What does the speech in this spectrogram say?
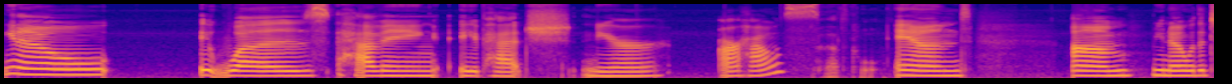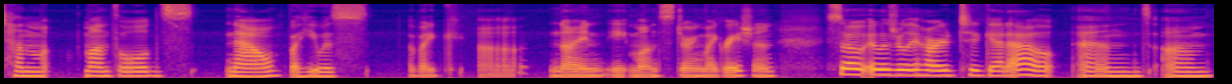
you know, it was having a patch near our house. That's cool. And, um, you know, with the 10 month olds now, but he was like uh, nine, eight months during migration. So it was really hard to get out. And, um,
